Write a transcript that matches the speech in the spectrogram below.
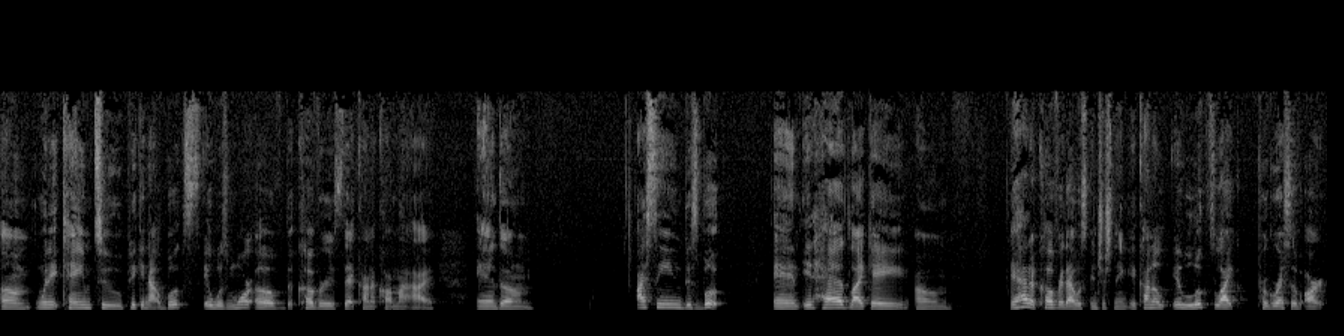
um, when it came to picking out books, it was more of the covers that kind of caught my eye. And um, I seen this book, and it had like a um, it had a cover that was interesting. It kind of it looked like progressive art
